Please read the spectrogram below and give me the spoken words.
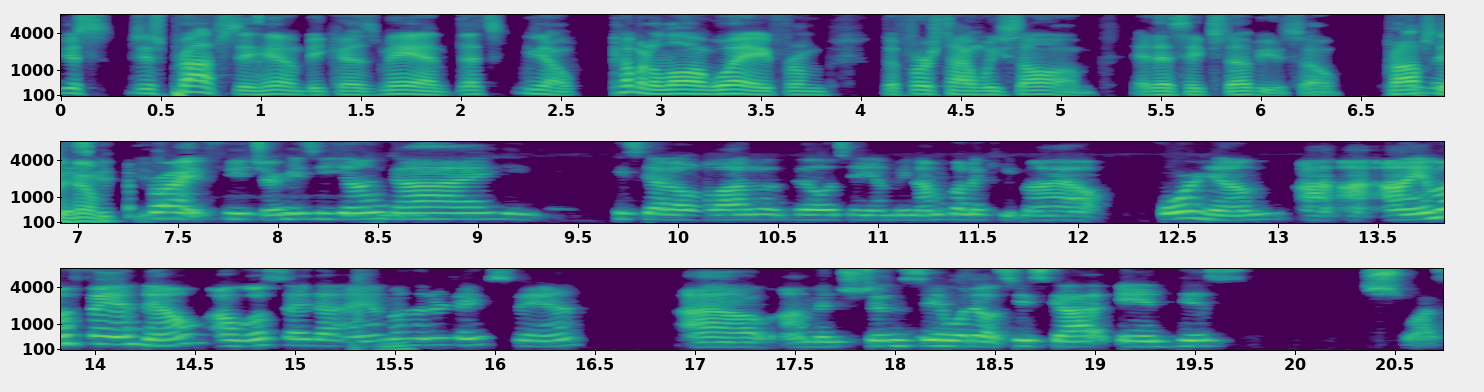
just just props to him because man, that's you know coming a long way from the first time we saw him at SHW. So props to him. It- it- bright future. He's a young guy. He he's got a lot of ability. I mean, I'm going to keep my eye out for him. I, I, I am a fan now. I will say that I am a Mhm. Hunter James fan. Uh, I'm interested in seeing what else he's got in his schwaze.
